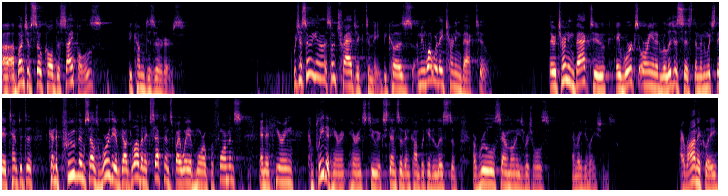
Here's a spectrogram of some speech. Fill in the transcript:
uh, a bunch of so called disciples become deserters. Which is so, you know, so tragic to me because, I mean, what were they turning back to? They were turning back to a works oriented religious system in which they attempted to kind of prove themselves worthy of God's love and acceptance by way of moral performance and adhering, complete adherence to extensive and complicated lists of, of rules, ceremonies, rituals, and regulations. Ironically,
